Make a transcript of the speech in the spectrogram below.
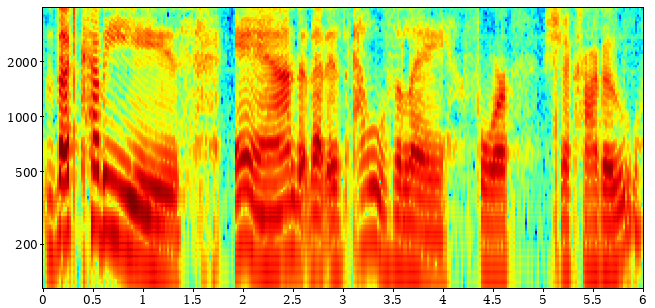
The Cubbies, and that is Alzolay for Chicago.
